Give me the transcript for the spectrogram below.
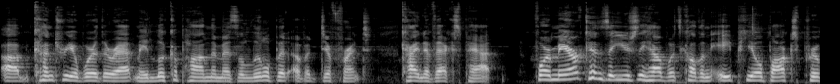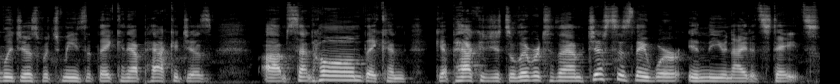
um, country of where they're at may look upon them as a little bit of a different kind of expat. For Americans, they usually have what's called an APO box privileges, which means that they can have packages um, sent home, they can get packages delivered to them just as they were in the United States.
